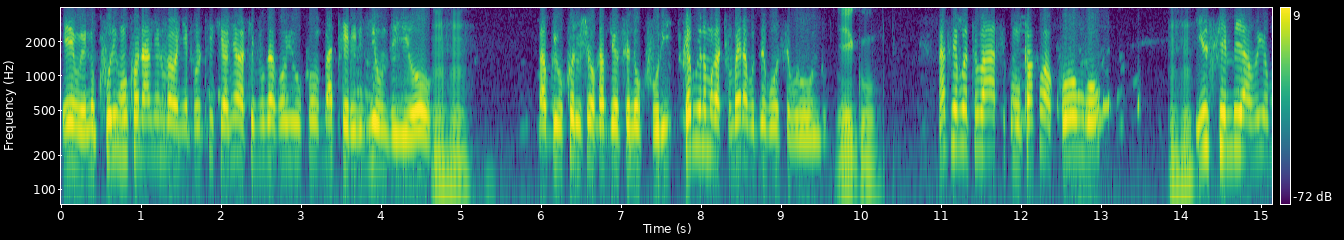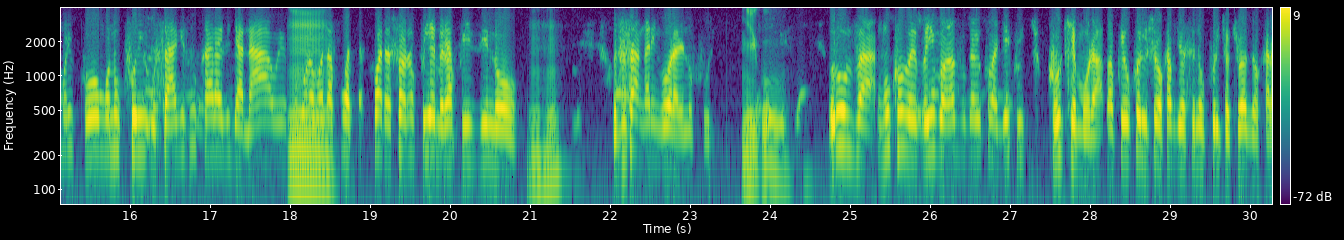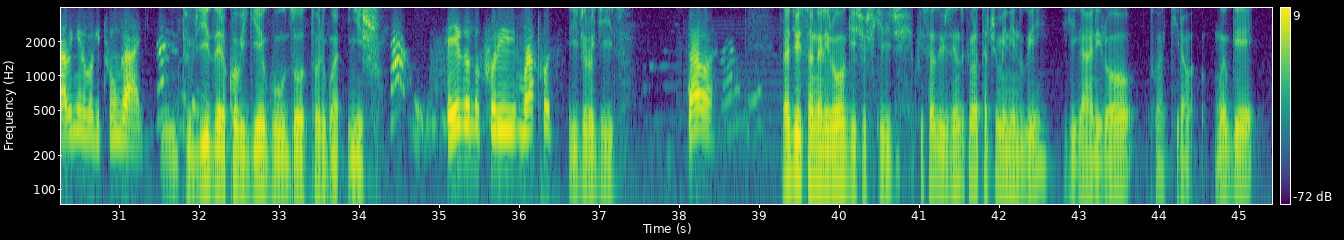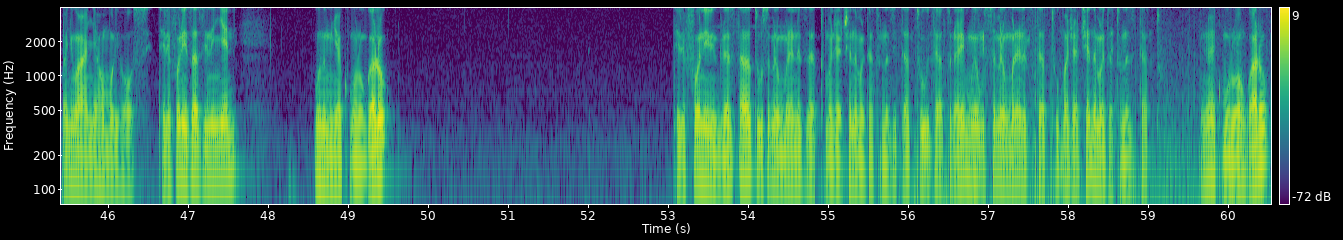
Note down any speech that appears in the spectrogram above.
emwe ni ukuri nk'uko namwe numva abanyepolitiki bamwe bakivuga ko yuko baterera ivyiyumviro Mhm. bakwiye gukora ibishoboka byose ni ukuri twebwe no mu gatumba yarabuze bose burundu Yego. nka twebwe tuba hafi ku mupaka wa kongo Mhm. iyo usimbiye aho iyo muri kongo n'ukuri usanga isukari arirya nawe kuko Mm. urabona ko badashobora no kuyemerera ku izino Mhm. uca usanga ari ingorane n'ukuri Yego. urumva nk'uko biga baravuga yuko bagiye kubikemura bakwiye gukora ibishoboka byose n'ukuri icyo kibazo bakaraba ingene bagitunganya Tuvyizere ko bigiye kuzotorwa inyishu. yego n'ukuri murakoze Ijoro ryiza. sawa Radio isanganiro gishushikirije ku isazi bizenze ku minota 17 ikiganiro twakira mwebwe banywanya aho muri hose. Telefoni izazi ni nyene. Undi munya ku murongo aro. Telefoni ni 76 ubusa 83 majana 933 itandatu na rimwe ubusa 83 majana 933. Munya ku murongo aro.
